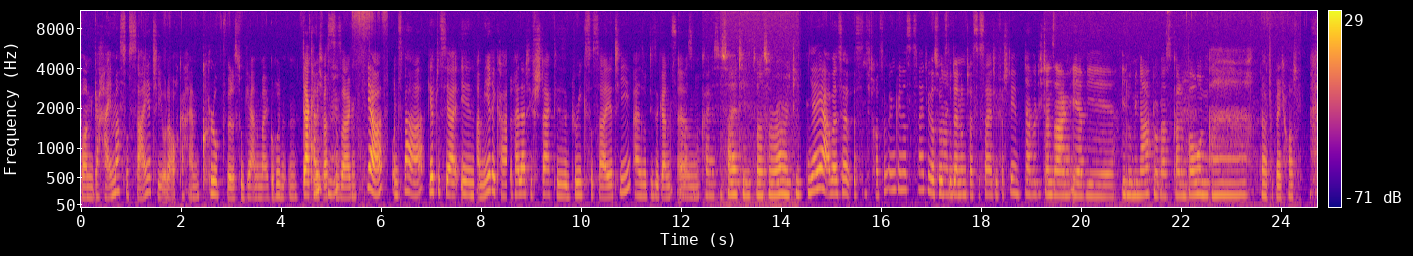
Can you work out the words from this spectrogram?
von geheimer Society oder auch geheimem Club würdest du gerne mal gründen? Da kann ich was Gründen? zu sagen. Ja, und zwar gibt es ja in Amerika relativ stark diese Greek Society, also diese ganz. Ja, das ist Ähm, noch keine Society, sondern Sorority. ja, ja, aber ist, ja, ist es nicht trotzdem irgendwie eine Society? Was würdest Nein. du denn unter Society verstehen? Da würde ich dann sagen, eher wie Illuminaten oder Skull and Bone. Ah, da bin ich raus.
